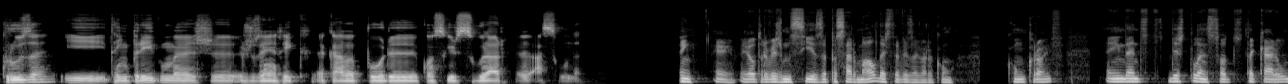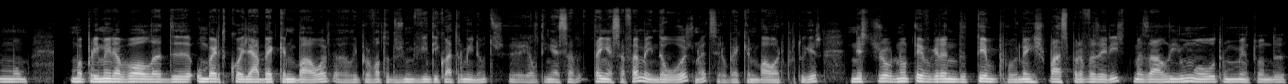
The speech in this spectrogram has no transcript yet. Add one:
cruza e tem perigo, mas José Henrique acaba por conseguir segurar à segunda. Sim, é, é, outra vez Messias a passar mal, desta vez agora com, com Cruyff. Ainda antes deste lance, só destacar um, uma primeira bola de Humberto Coelho a Beckenbauer, ali por volta dos 24 minutos. Ele tinha essa, tem essa fama ainda hoje, não é? de ser o Beckenbauer português. Neste jogo não teve grande tempo nem espaço para fazer isto, mas há ali um ou outro momento onde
